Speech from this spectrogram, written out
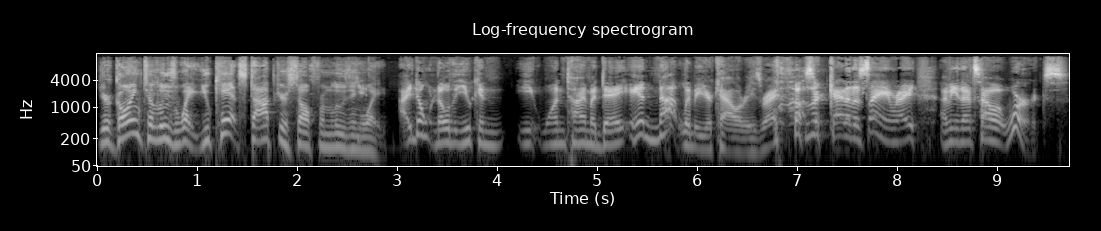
you're going to lose weight. You can't stop yourself from losing weight. I don't know that you can eat one time a day and not limit your calories, right? Those are kind of the same, right? I mean, that's how it works.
